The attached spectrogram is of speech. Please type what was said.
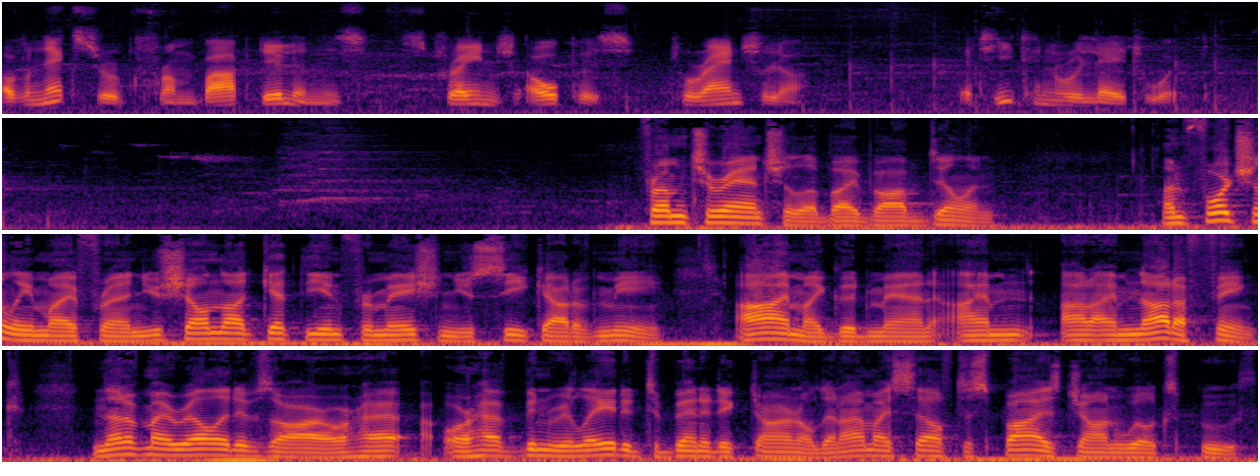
of an excerpt from Bob Dylan's strange opus, Tarantula that he can relate with. From Tarantula by Bob Dylan. Unfortunately, my friend, you shall not get the information you seek out of me. I, my good man, I am, I am not a fink. None of my relatives are or, ha- or have been related to Benedict Arnold, and I myself despise John Wilkes Booth.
